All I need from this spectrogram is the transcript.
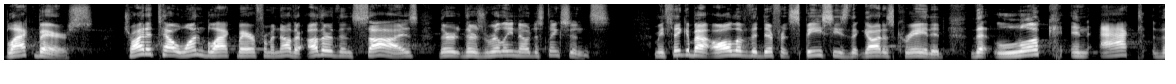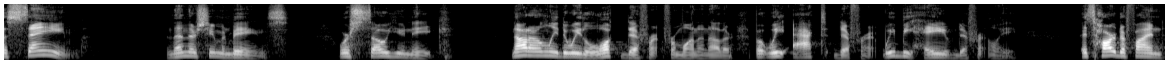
Black bears, try to tell one black bear from another. Other than size, there, there's really no distinctions. I mean, think about all of the different species that God has created that look and act the same. And then there's human beings. We're so unique. Not only do we look different from one another, but we act different. We behave differently. It's hard to find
